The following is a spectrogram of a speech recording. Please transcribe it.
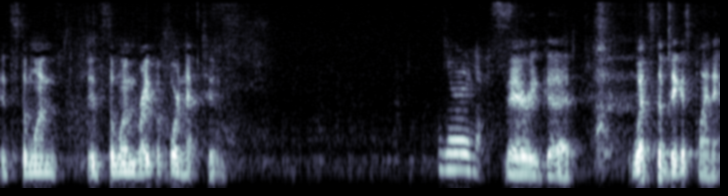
It's the one. It's the one right before Neptune. Uranus. Very good. What's the biggest planet?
